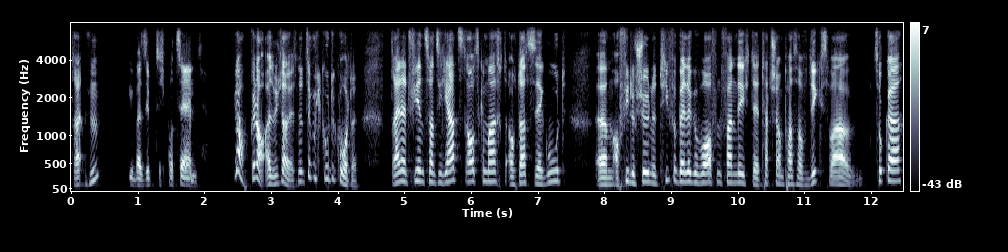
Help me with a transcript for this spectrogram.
3, hm? Über 70 Prozent. Ja, genau, also ich sage, ist eine ziemlich gute Quote. 324 Yards draus gemacht, auch das sehr gut. Ähm, auch viele schöne tiefe Bälle geworfen, fand ich. Der Touchdown-Pass auf Dix war Zucker.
